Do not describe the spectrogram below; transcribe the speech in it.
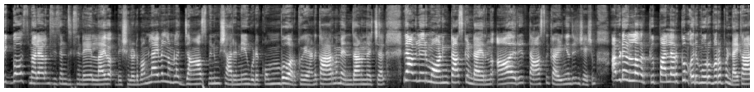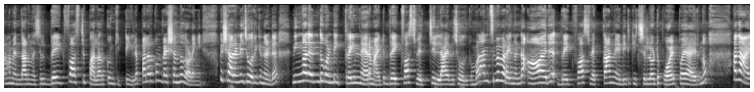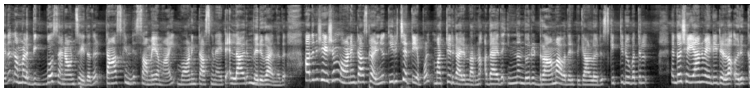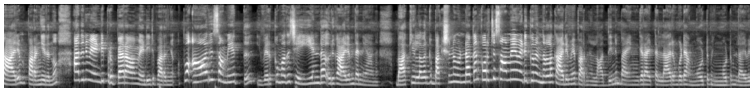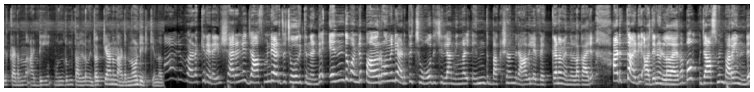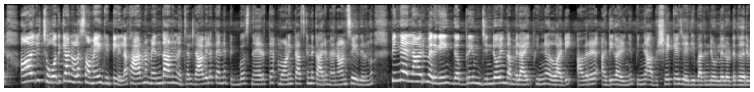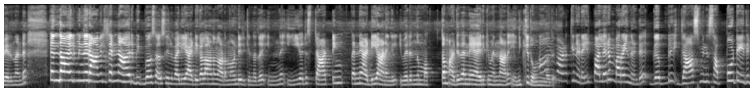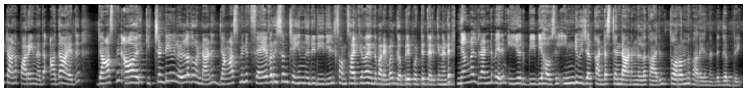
Big Boss Malayalam season സിക്സിന്റെ live അപ്ഡേഷനിലോട്ട് അപ്പം ലൈവിൽ നമ്മൾ ജാസ്മിനും ശരണ്യയും കൂടെ കൊമ്പ് കുറക്കുകയാണ്. കാരണം എന്താണെന്ന് വെച്ചാൽ രാവിലെ ഒരു മോർണിംഗ് ടാസ്ക് ഉണ്ടായിരുന്നു. ആ ഒരു ടാസ്ക് കഴിഞ്ഞതിന് ശേഷം അവിടെയുള്ളവർക്ക് പലർക്കും ഒരു മുറുമുറുപ്പുണ്ടായി. കാരണം എന്താണെന്ന് വെച്ചാൽ ബ്രേക്ക്ഫാസ്റ്റ് പലർക്കും കിട്ടിയില്ല. പലർക്കും വിശന്ന് തുടങ്ങി. അപ്പോൾ ശരണ്യ ചോദിക്കുന്നുണ്ട് നിങ്ങൾ എന്തുകൊണ്ട് ഇത്രയും നേരമായിട്ട് ബ്രേക്ക്ഫാസ്റ്റ് വെച്ചില്ല? എന്ന് ചോദിക്കുമ്പോൾ അൻസിബ പറയുന്നുണ്ട് ആ ഒരു ബ്രേക്ക്ഫാസ്റ്റ് വെക്കാൻ വേണ്ടിയിട്ട് കിച്ചണിലോട്ട് പോയപ്പോയായിരുന്നു അതായത് നമ്മൾ ബിഗ് ബോസ് അനൗൺസ് ചെയ്തത് ടാസ്കിന്റെ സമയമായി മോർണിംഗ് ടാസ്കിനായിട്ട് എല്ലാവരും വരിക എന്നത്. അതിനുശേഷം മോർണിംഗ് ടാസ്ക് കഴിഞ്ഞു തിരിച്ചെത്തിയപ്പോൾ മറ്റൊരു കാര്യം പറഞ്ഞു. അതായത് ഇന്നെന്തോ ഒരു ഡ്രാമ അവതരിപ്പിക്കാനുള്ള ഒരു സ്കിറ്റ് രൂപത്തിൽ എന്തോ ചെയ്യാൻ വേണ്ടിയിട്ടുള്ള ഒരു കാര്യം പറഞ്ഞിരുന്നു. അതിനു വേണ്ടി പ്രിപ്പയർ ആവാൻ വേണ്ടിയിട്ട് പറഞ്ഞു. അപ്പോൾ ആ ഒരു സമയത്ത് ഇവർക്കും അത് ചെയ്യേണ്ട ഒരു കാര്യം തന്നെയാണ്. ബാക്കിയുള്ളവർക്ക് ഭക്ഷണം ഉണ്ടാക്കാൻ കുറച്ച് സമയം എടുക്കും എന്നുള്ള കാര്യമേ പറഞ്ഞുള്ളൂ. അതിന് ഭയങ്കരമായിട്ട് എല്ലാവരും കൂടെ അങ്ങോട്ടും ഇങ്ങോട്ടും ലൈവിൽ കടന്ന് അടി മുന്തും തള്ളും ഇതൊക്കെയാണ് നടന്നുകൊണ്ടിരിക്കുന്നത്. വഴക്കിനിടയിൽ ശരണ്യ ജാസ്മിന്റെ അടുത്ത് ചോദിക്കുന്നുണ്ട് എന്തുകൊണ്ട് പവർ റൂമിന്റെ അടുത്ത് ചോദിച്ചില്ല? നിങ്ങൾ എന്ത് ഭക്ഷണം രാവിലെ വെക്കണം എന്നുള്ള കാര്യം? അടുത്ത അടി അതിനുള്ളതായിരുന്നു. അപ്പം ജാസ്മിൻ പറയുന്നുണ്ട് ആ ഒരു ചോദിക്കാനുള്ള സമയം കിട്ടിയില്ല. കാരണം എന്താണെന്ന് വെച്ചാൽ രാവിലെ തന്നെ ബിഗ് ബോസ് നേരത്തെ മോർണിംഗ് ടാസ്കിന്റെ കാര്യം അനൗൺസ് ചെയ്തിരുന്നു. പിന്നെ എല്ലാവരും വരികയും ഗബ്രിയും ജിൻഡോയും തമ്മിലായി. പിന്നെ ഉള്ള അടി അവരെ അടി കഴിഞ്ഞ് പിന്നെ അഭിഷേക് ജയദീപ് അതിന്റെ ഉള്ളിലോട്ട് കയറി വരുന്നുണ്ട്. എന്തായാലും ഇന്ന് രാവിലെ തന്നെ ആ ഒരു ബിഗ് ബോസ് ഹൗസിൽ വലിയ അടികളാണ് നടന്നുകൊണ്ടിരിക്കുന്നത്. ഇന്ന് ഈ ഒരു സ്റ്റാർട്ടിങ് തന്നെ അടിയാണെങ്കിൽ ഇവരിന്ന് മൊത്തം അടി തന്നെയായിരിക്കും എന്നാണ് എനിക്ക് തോന്നുന്നത്. വഴക്കിനിടയിൽ പലരും പറയുന്നുണ്ട് ഗബ്രി ജാസ്മിന് സപ്പോർട്ട് ചെയ്തിട്ടാണ് പറയുന്നത്. അതായത് ജാസ്മിൻ ആ ഒരു കിച്ചൺ ടീമിൽ ഉള്ളത് കൊണ്ടാണ് ജാസ്മിന് ഫേവറിസം ചെയ്യുന്ന ഒരു രീതിയിൽ സംസാരിക്കുന്നത് എന്ന് പറയുമ്പോൾ ഗബ്രി പൊട്ടിത്തെറിക്കുന്നുണ്ട്. ഞങ്ങൾ രണ്ടുപേരും ഈ ഒരു ബി ബി ഹൗസിൽ ഇൻഡിവിജ്വൽ കണ്ടസ്റ്റന്റ് ആണെന്നുള്ള കാര്യം തുറന്നു പറയുന്നുണ്ട് ഗബ്രി.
